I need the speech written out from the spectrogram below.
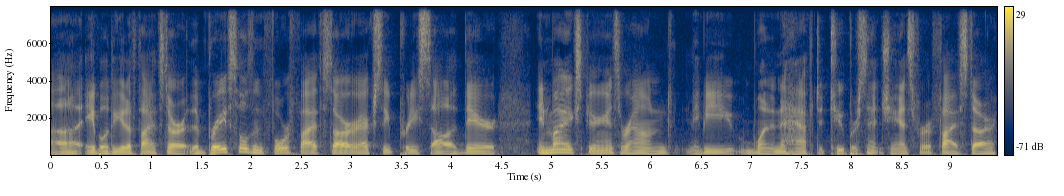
uh, able to get a five star. The Brave Souls and four five star are actually pretty solid. They're, in my experience, around maybe one and a half to two percent chance for a five star,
